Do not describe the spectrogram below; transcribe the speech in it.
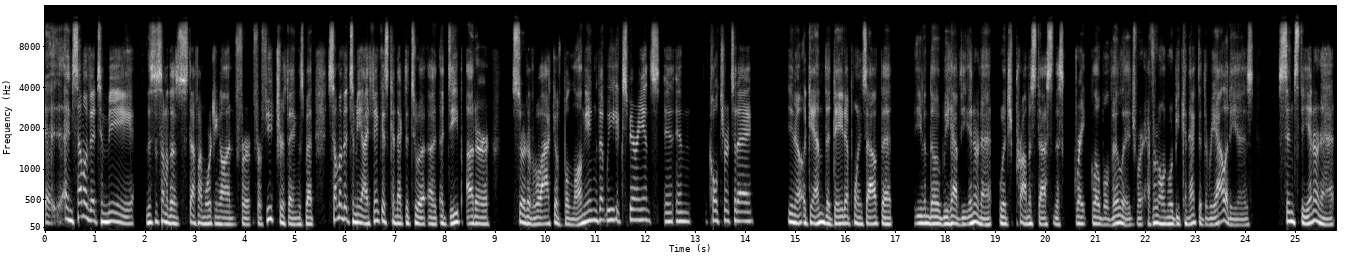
Uh, and some of it to me, this is some of the stuff I'm working on for for future things, but some of it to me, I think, is connected to a, a deep, utter sort of lack of belonging that we experience in, in culture today. You know, again, the data points out that even though we have the internet, which promised us this great global village where everyone would be connected, the reality is since the internet,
